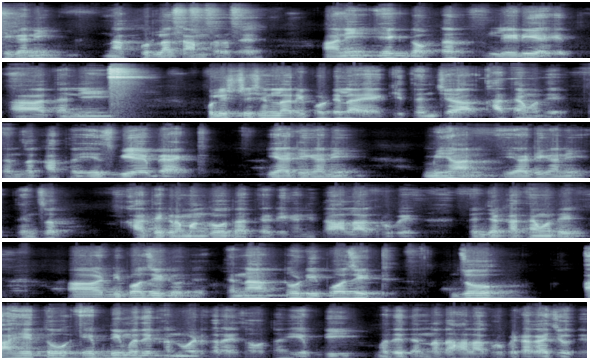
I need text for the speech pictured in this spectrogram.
ठिकाणी नागपूरला काम करत आहेत. आणि एक डॉक्टर लेडी आहेत. त्यांनी पोलीस स्टेशनला रिपोर्ट दिला आहे की त्यांच्या खात्यामध्ये त्यांचं खातं एस बी आय बँक या ठिकाणी मिहान या ठिकाणी त्यांचं खाते क्रमांक होता त्या ठिकाणी दहा लाख रुपये त्यांच्या खात्यामध्ये डिपॉझिट होते. त्यांना तो डिपॉझिट जो आहे तो एफ डी मध्ये कन्वर्ट करायचा होता. एफ डी मध्ये त्यांना दहा लाख रुपये टाकायचे होते.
